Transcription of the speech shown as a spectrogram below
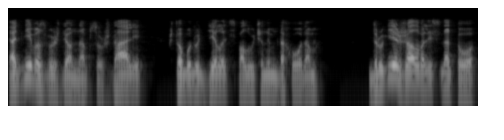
Одни возбужденно обсуждали, что будут делать с полученным доходом, другие жаловались на то,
